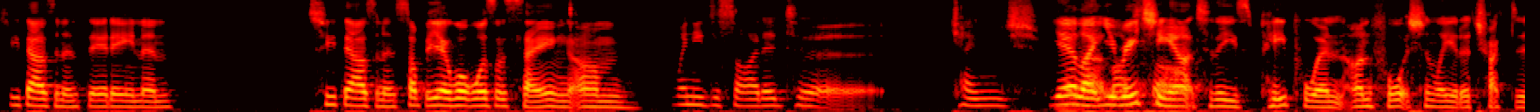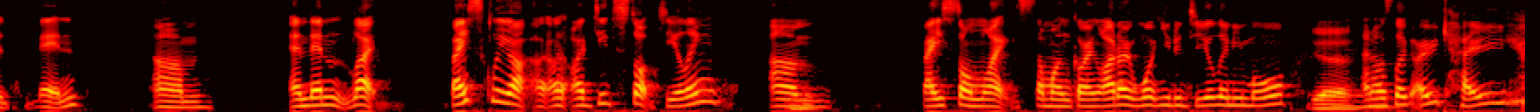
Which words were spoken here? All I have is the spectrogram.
2013 and 2000 and something. Yeah, what was I saying? Um, When you decided to change, yeah, like you're reaching out to these people, and unfortunately, it attracted men. Um, and then, like, basically, I, I, I did stop dealing um, based on like someone going, I don't want you to deal anymore. Yeah. And I was like, okay.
